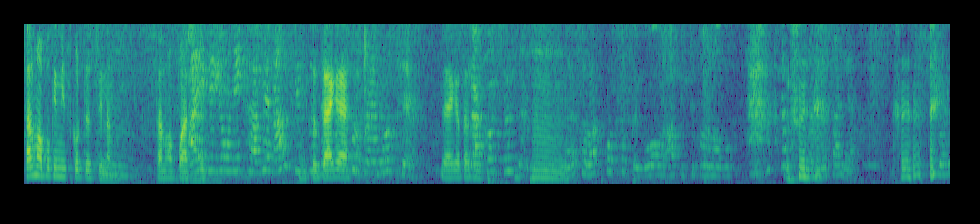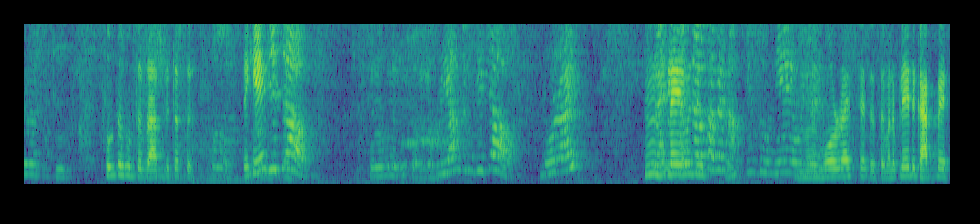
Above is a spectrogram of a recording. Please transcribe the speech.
সালমা আপুকে মিস করতেছিলাম। সালমা আপু আসবে। তো জায়গা জায়গা তো হুম। ফুলতে ফুলতে ব্রাশ দিতেছে। দেখি। কি চাও? মোর রাইস প্লে খাবে না কিন্তু নিয়ে মোর রাইস চাইতেছে। মানে প্লেট ঘাটবে।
